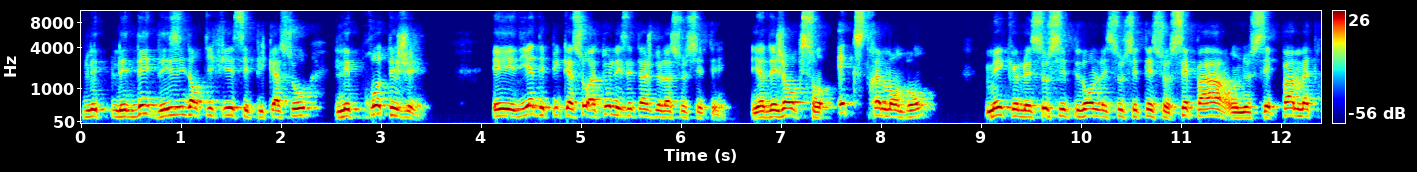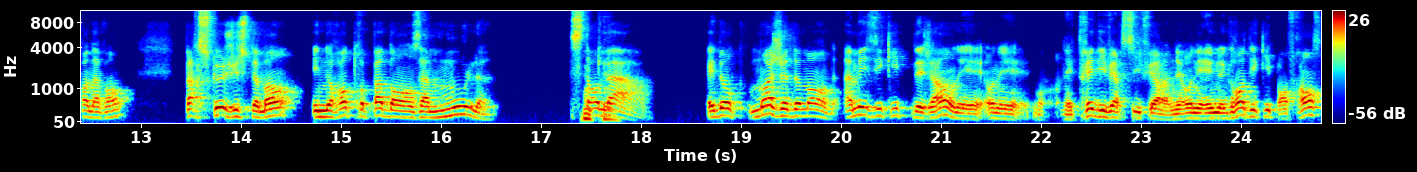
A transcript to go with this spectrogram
les, les désidentifier, ces Picasso, les protéger. Et il y a des Picasso à tous les étages de la société. Il y a des gens qui sont extrêmement bons, mais que dont les sociétés se séparent, on ne sait pas mettre en avant parce que justement, ils ne rentrent pas dans un moule standard. Et donc, moi, je demande à mes équipes déjà, on est, on est, bon, on est très diversifié, on est, on est une grande équipe en France,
